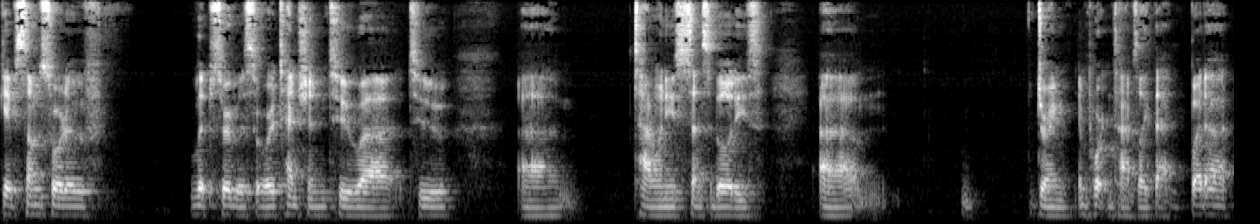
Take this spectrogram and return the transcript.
gave some sort of lip service or attention to uh, to um, Taiwanese sensibilities. Um, during important times like that. But uh,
